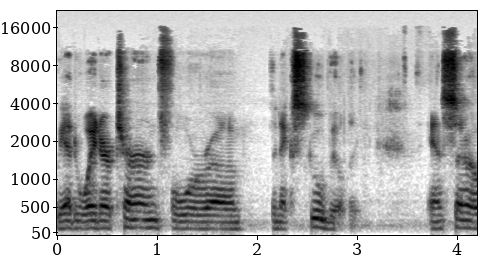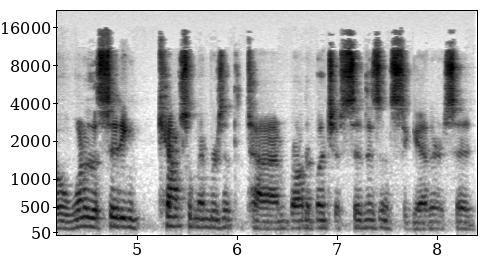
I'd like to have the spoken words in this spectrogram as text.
We had to wait our turn for um, the next school building. And so one of the sitting council members at the time brought a bunch of citizens together and said,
